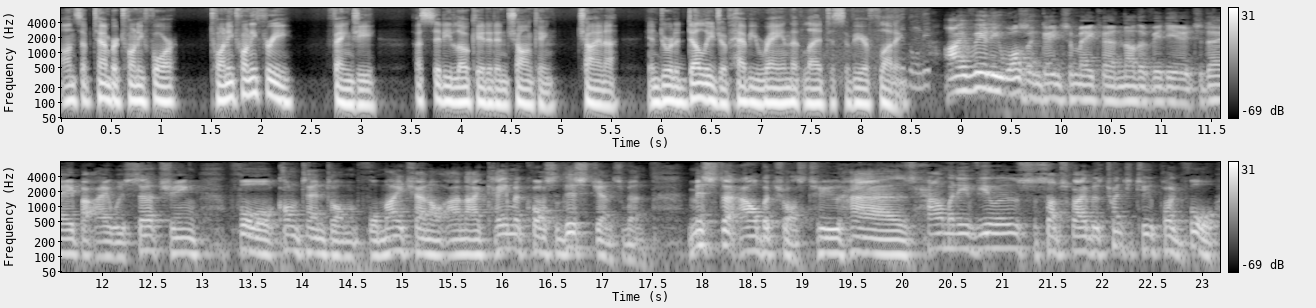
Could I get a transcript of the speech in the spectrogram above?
On September 24, 2023, Fengjie, a city located in Chongqing, China, endured a deluge of heavy rain that led to severe flooding. I really wasn't going to make another video today, but I was searching for content on for my channel and I came across this gentleman, Mr. Albatross, who has how many viewers, subscribers? 22.4.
